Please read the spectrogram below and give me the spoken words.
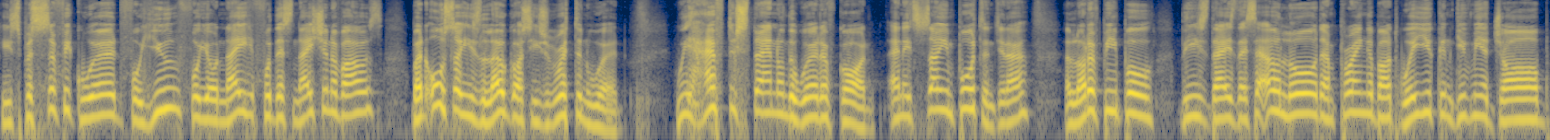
his specific word for you, for your na- for this nation of ours, but also his logos, his written word. We have to stand on the word of God. And it's so important, you know. A lot of people these days they say, Oh Lord, I'm praying about where you can give me a job,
